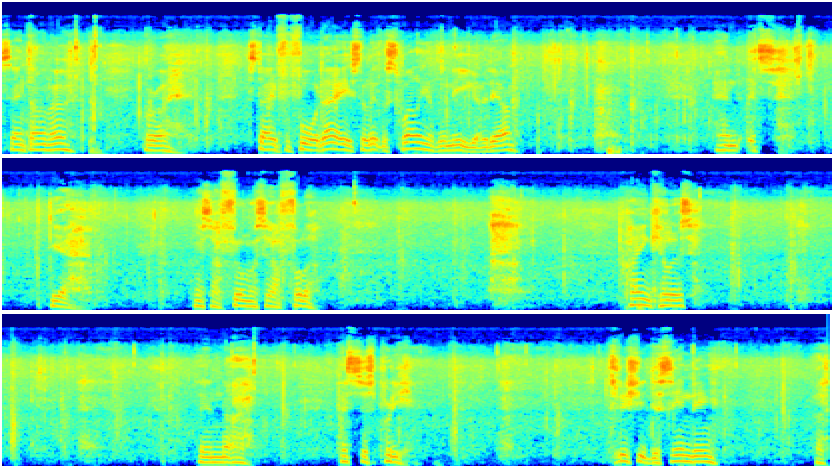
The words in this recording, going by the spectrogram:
St Arnaud, where I stayed for four days to let the swelling of the knee go down. And it's, yeah, unless I feel myself full of painkillers, then uh, it's just pretty, especially descending. But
